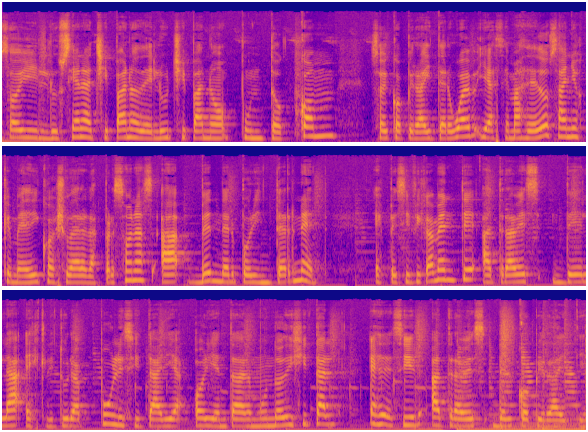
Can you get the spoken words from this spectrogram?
Soy Luciana Chipano de luchipano.com, soy copywriter web y hace más de dos años que me dedico a ayudar a las personas a vender por internet, específicamente a través de la escritura publicitaria orientada al mundo digital es decir, a través del copywriting.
